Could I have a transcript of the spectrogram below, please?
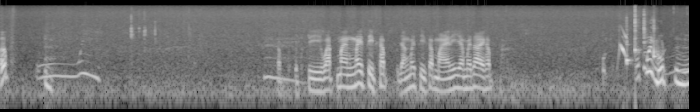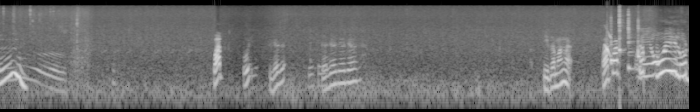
อึ๊บครับสี่วัดแม่งไม่ติดครับ ยังไม่ติดกับหมายนี้ยังไม่ได้ครับอุ้ยหลุด อื้อหือ อุ้ยเดี๋ยวเดี๋ยวเดี๋ยวเดี๋ยวเดี๋ยวติดแล้วมั้งน่ะวัดวัดวัดอุ้ยหลุด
